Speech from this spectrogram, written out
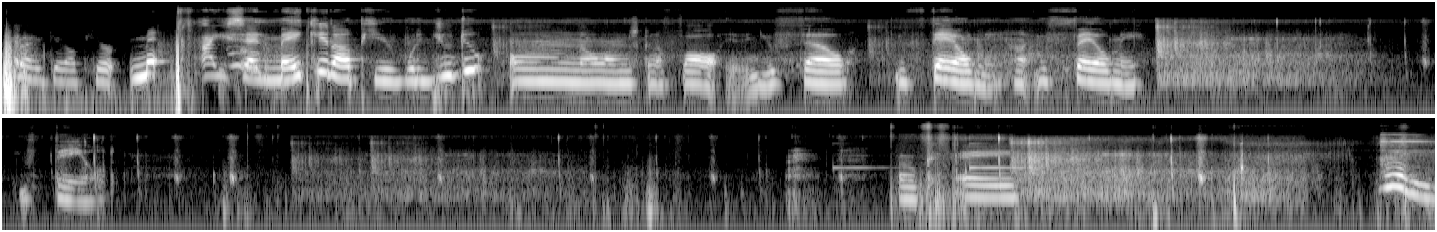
make it up here. Ma I said make it up here. What did you do? Oh no, I'm just gonna fall. You fell. You failed me, huh? You failed me. You failed. Okay. Really?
